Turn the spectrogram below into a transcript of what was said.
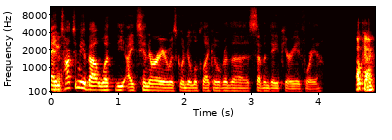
And yeah. talk to me about what the itinerary was going to look like over the seven day period for you. Okay.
